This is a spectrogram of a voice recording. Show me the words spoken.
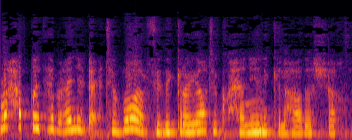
ما حطيتها بعين الاعتبار في ذكرياتك وحنينك لهذا الشخص.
